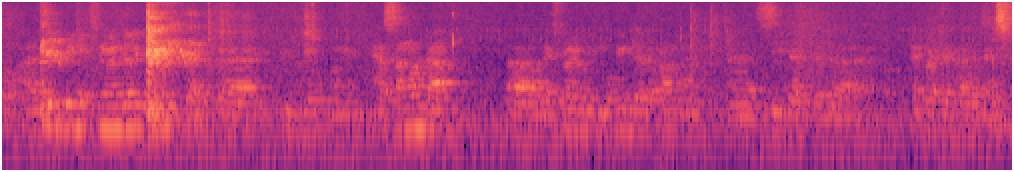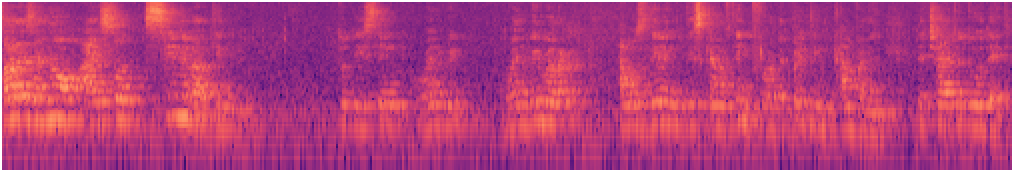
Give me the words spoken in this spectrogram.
So has it been experimentally proved that uh, I mean, has someone done uh, the experiment with moving diaphragm and uh, see that the temperature As far as I know, I saw similar thing to this thing when we, when we were, I was doing this kind of thing for the printing company. They tried to do that.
